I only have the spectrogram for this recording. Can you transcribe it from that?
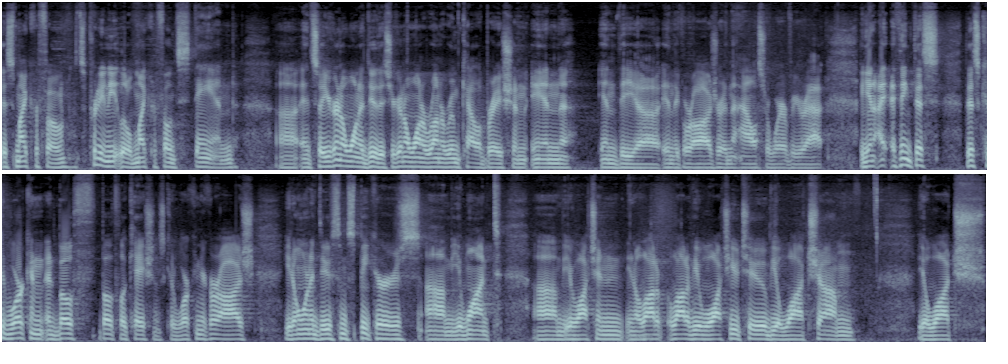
this microphone. It's a pretty neat little microphone stand. Uh, and so you're going to want to do this. You're going to want to run a room calibration in in the uh, in the garage or in the house or wherever you're at. Again, I, I think this this could work in, in, both both locations. Could work in your garage. You don't want to do some speakers. Um, you want um, you're watching. You know, a lot of a lot of you will watch YouTube. You'll watch um, you'll watch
